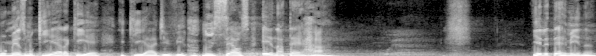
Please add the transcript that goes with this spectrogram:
o mesmo que era, que é e que há de vir, nos céus e na terra. E ele termina.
